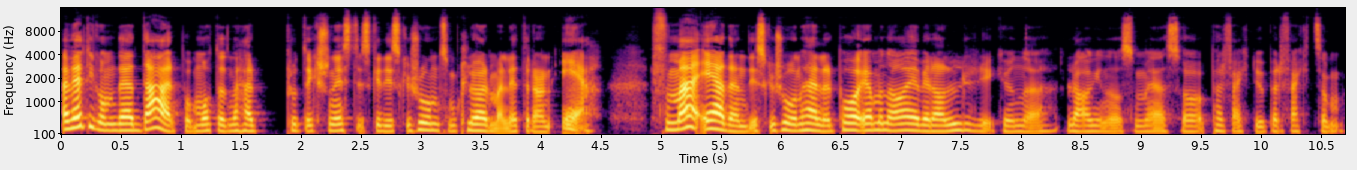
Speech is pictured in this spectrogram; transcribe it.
jeg vet ikke om det er der på en måte den her proteksjonistiske diskusjonen som klør meg litt, er. For meg er det en diskusjon heller på ja, men AI vil aldri kunne lage noe som er så perfekt uperfekt som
